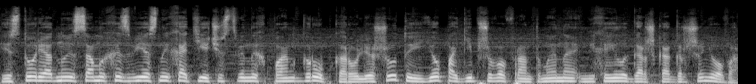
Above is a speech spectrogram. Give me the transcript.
«История одной из самых известных отечественных панк-групп «Король и Шут» и ее погибшего фронтмена Михаила Горшка-Горшинева».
